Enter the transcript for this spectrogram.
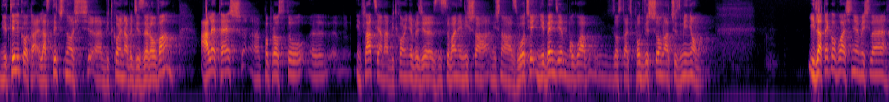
nie tylko ta elastyczność e, bitcoina będzie zerowa, ale też e, po prostu e, inflacja na bitcoinie będzie zdecydowanie niższa niż na złocie i nie będzie mogła zostać podwyższona czy zmieniona. I dlatego właśnie myślę,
